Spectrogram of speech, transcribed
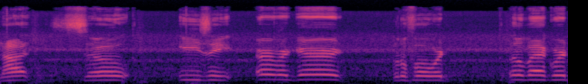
Not so easy. Ermagerd. Little forward. Little backward.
